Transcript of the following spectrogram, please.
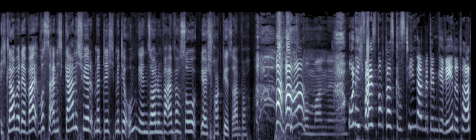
ich glaube, der wei- wusste eigentlich gar nicht, wie er mit, dich, mit dir umgehen soll und war einfach so, ja, ich frag dir jetzt einfach. Oh Mann, ey. Und ich weiß noch, dass Christine dann mit dem geredet hat.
